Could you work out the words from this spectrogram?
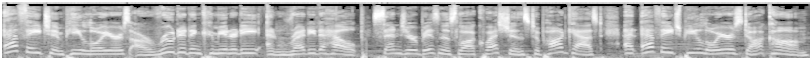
FH&P lawyers are rooted in community and ready to help. Send your business law questions to podcast at fhplawyers.com.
